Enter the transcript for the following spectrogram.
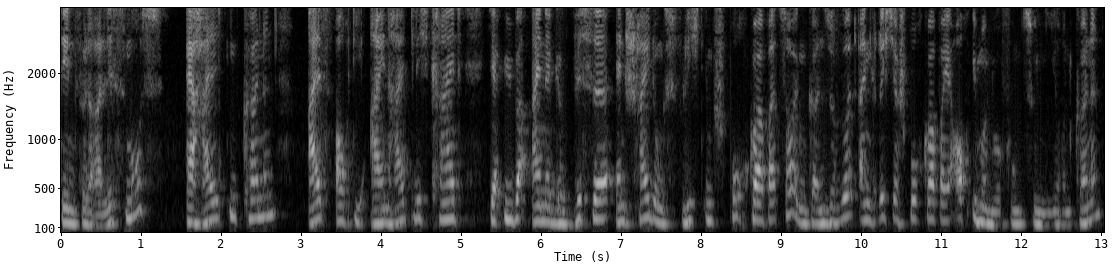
den Föderalismus erhalten können, als auch die Einheitlichkeit ja über eine gewisse Entscheidungspflicht im Spruchkörper erzeugen können. So wird ein gerichtlicher Spruchkörper ja auch immer nur funktionieren können.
